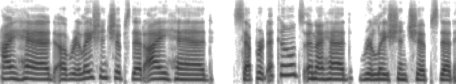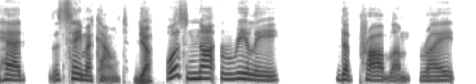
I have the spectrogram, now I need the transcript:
I had uh, relationships that I had separate accounts and I had relationships that had the same account. Yeah. Was not really the problem, right?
